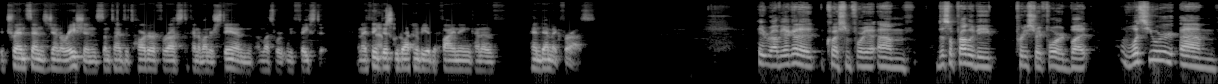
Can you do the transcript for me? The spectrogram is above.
it transcends generations. Sometimes it's harder for us to kind of understand unless we have faced it. And I think Absolutely. this would definitely be a defining kind of pandemic for us. Hey, Robbie, I got a question for you. Um, this will probably be pretty straightforward, but what's your um,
